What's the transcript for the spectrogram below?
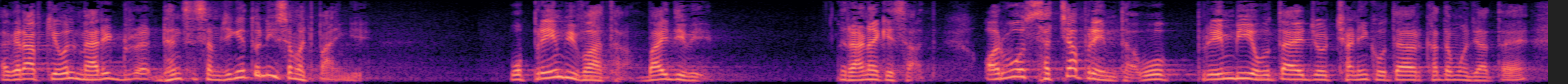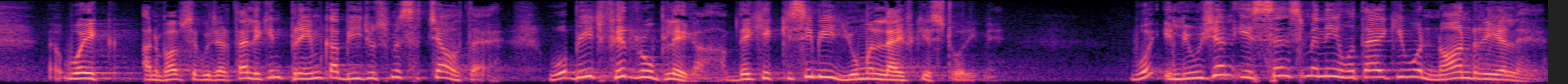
अगर आप केवल मैरिड ढंग से समझेंगे तो नहीं समझ पाएँगे। वो प्रेम विवाह था बाय द वे राणा के साथ। और वो सच्चा प्रेम था। वो प्रेम भी होता है, जो क्षणिक होता है और खत्म हो जाता है, वो एक अनुभव से गुजरता है, लेकिन प्रेम का बीज उसमें सच्चा होता है। वो बीज फिर रूप लेगा। अब देखिए, किसी भी ह्यूमन लाइफ की स्टोरी में, वो इल्यूजन इस सेंस में नहीं होता है कि वो नॉन रियल है।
